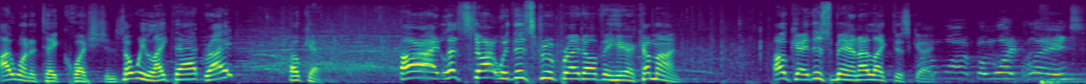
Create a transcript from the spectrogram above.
I want to take questions. Don't we like that, right? Okay. All right, let's start with this group right over here. Come on. Okay, this man, I like this guy. From White Plains.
